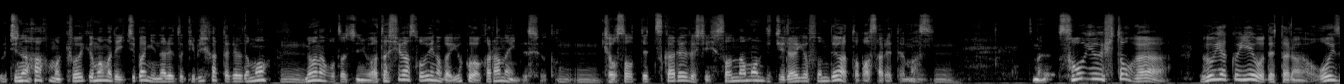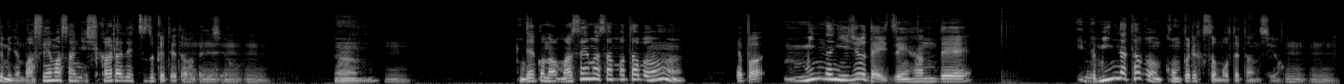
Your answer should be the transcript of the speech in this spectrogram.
うちの母も教育ママで一番になれると厳しかったけれども、うん妙な子たちに私はそういうのがよくわからないんですよとう。ん競争って疲れるし、そんなもんで地雷を踏んでは飛ばされてます。うんつまりそういう人が、ようやく家を出たら、大泉で増山さんに叱られ続けてたわけですよう。んうん。うんで、この増山さんも多分、やっぱみんな20代前半で、でみんな多分コンプレックスを持ってたんですよ。うんうん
